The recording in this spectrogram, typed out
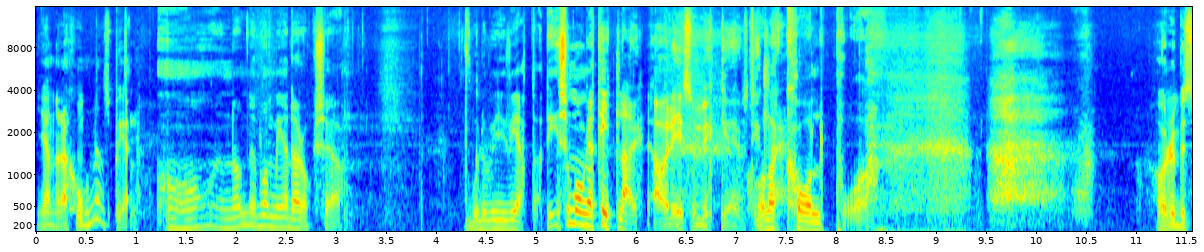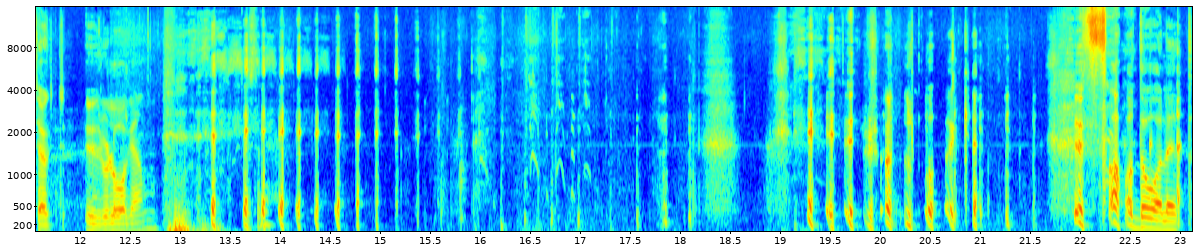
generationens spel. Ja, undrar om det var med där också. Ja. Det borde vi ju veta. Det är så många titlar Ja, det är så mycket att hålla titlar. koll på. Har du besökt urologen? Fy fan vad dåligt.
